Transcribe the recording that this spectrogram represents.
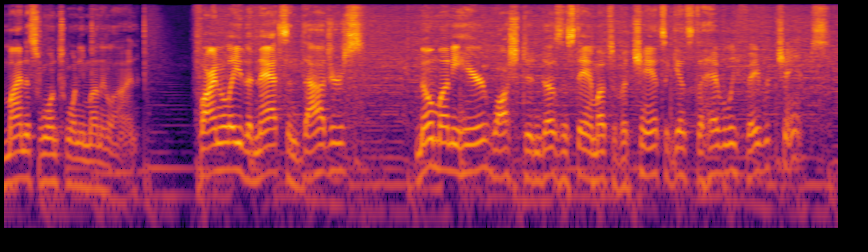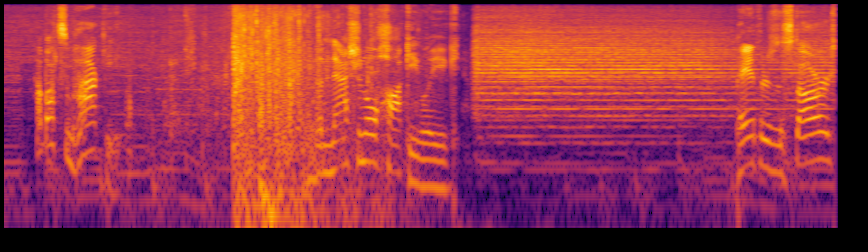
minus 120 money line. Finally, the Nats and Dodgers. No money here. Washington doesn't stand much of a chance against the heavily favored champs. How about some hockey? The National Hockey League. Panthers and Stars.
